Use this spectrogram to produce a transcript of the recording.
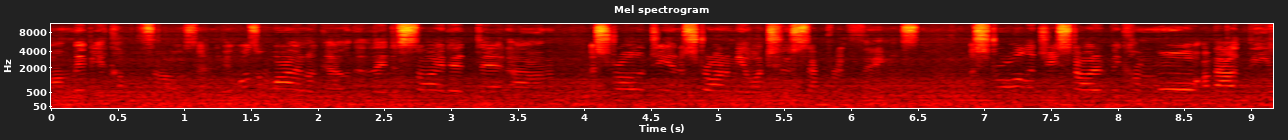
or maybe a couple thousand, it was a while ago that they decided that um, astrology and astronomy were two separate things. Astrology started to become more about the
